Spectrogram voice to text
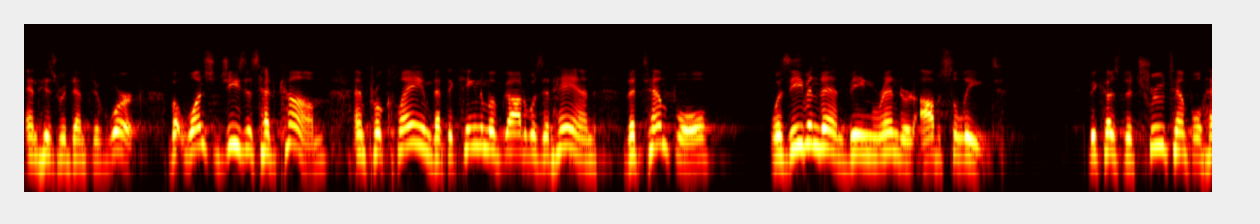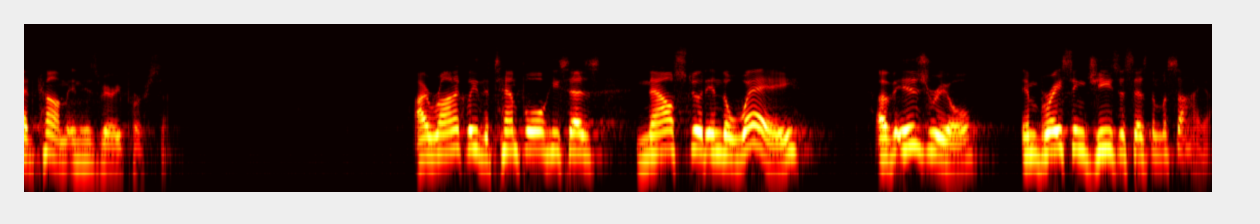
and his redemptive work. But once Jesus had come and proclaimed that the kingdom of God was at hand, the temple was even then being rendered obsolete because the true temple had come in his very person. Ironically, the temple, he says, now stood in the way of Israel embracing Jesus as the Messiah.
